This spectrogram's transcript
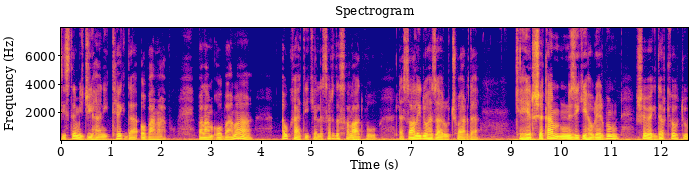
سیستەمی جیهانی تێکدا ئۆباما بوو بەڵام ئۆباما ئەو کاتی کە لەسەر دەسەڵات بوو لە ساڵی 2014 کە هێرشەکان نزیکی هەولێر بوون شەوێک دەرکەوت و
